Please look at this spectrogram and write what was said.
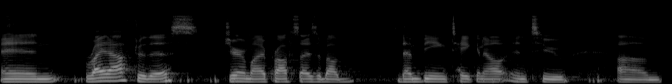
and right after this jeremiah prophesies about them being taken out into um,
